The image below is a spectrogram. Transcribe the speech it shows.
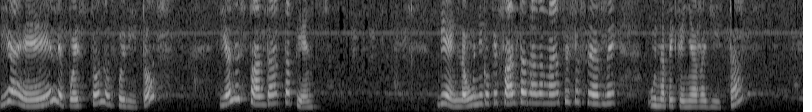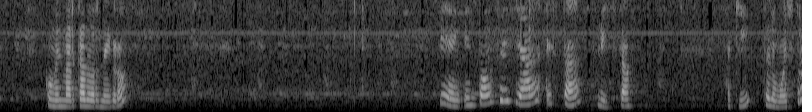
Y a él le he puesto los huevitos y a la espalda también. Bien, lo único que falta nada más es hacerle una pequeña rayita con el marcador negro. Bien, entonces ya está lista. Aquí te lo muestro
